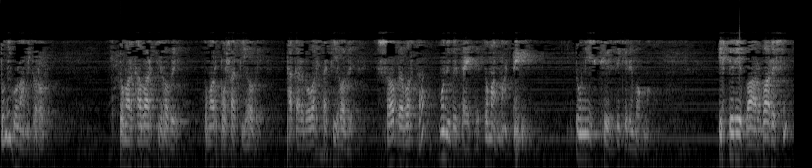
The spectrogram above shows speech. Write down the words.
তুমি গোলামি করো। তোমার খাবার কি হবে? তোমার পোশাক কি হবে? থাকার ব্যবস্থা কি হবে? সব ব্যবস্থা মনিবের দায়িত্বে, তোমার নয়। তুমি স্থির জিকিরে মগ্ন। স্ত্রী বারবার এসে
